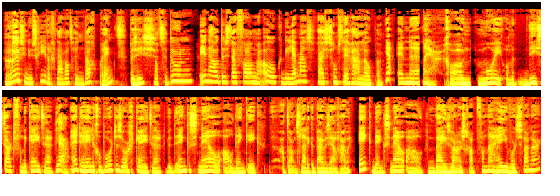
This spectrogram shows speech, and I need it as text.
reuze nieuwsgierig naar wat hun dag brengt. Precies. Wat ze doen, inhoud dus daarvan, maar ook dilemma's waar ze soms tegenaan lopen. Ja, en uh, nou ja, gewoon mooi om het, die start van de keten. Ja. Hè, de hele geboortezorgketen. We denken snel al, denk ik, althans laat ik het bij mezelf houden. Ik denk snel al bij zwangerschap van, nou hey, je wordt zwanger.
